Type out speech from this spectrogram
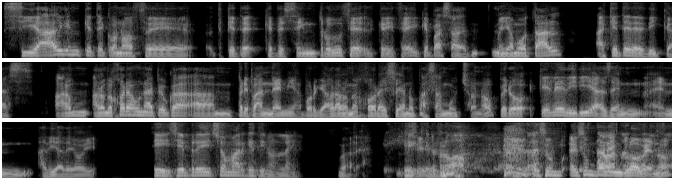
si alguien que te conoce, que te, que te se introduce, que dice, hey, ¿qué pasa? Me llamo tal, ¿a qué te dedicas? A, lo mejor a una época prepandemia, porque ahora a lo mejor eso ya no pasa mucho, ¿no? Pero, ¿qué le dirías en, a día de hoy? Sí, siempre he dicho marketing online. Vale. es, un, es un, buen englobe, ¿no?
